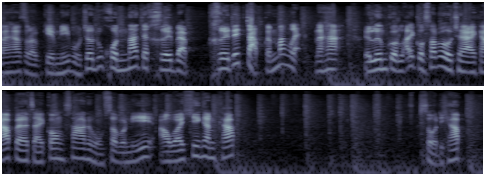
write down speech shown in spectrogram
นะฮะสำหรับเกมนี้ผมเชื่อทุกคนน่าจะเคยแบบเคยได้จับกันบ้างแหละนะฮะอย่าลืมกดไลค์กดซับกดแชร์ครับเป็นกำลังใจกล้องซ่าถึงผมสำหรับวันนี้เอาไว้เคียงกันครับ สวัสดีครับ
